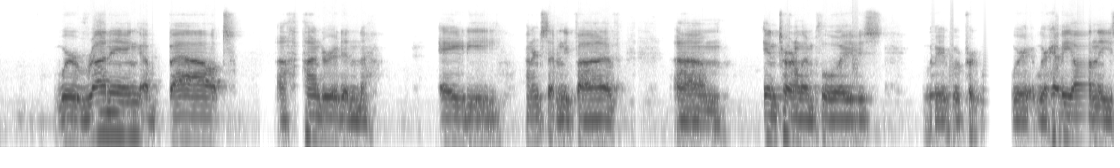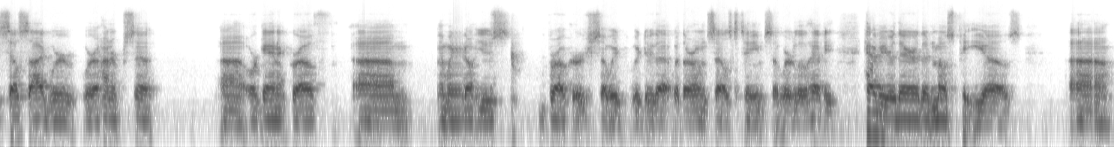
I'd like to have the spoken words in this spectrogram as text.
we're running about 180, 175 um, internal employees we, we're we're we're heavy on the sales side. We're we're 100% uh, organic growth, um, and we don't use brokers, so we we do that with our own sales team. So we're a little heavy heavier there than most PEOs. Uh,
